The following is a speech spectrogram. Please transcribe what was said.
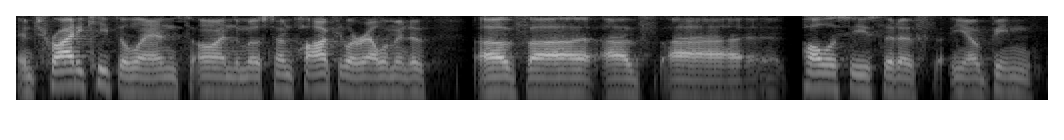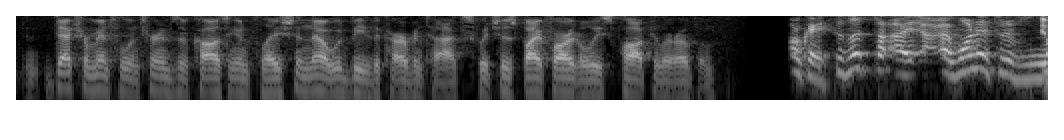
and try to keep the lens on the most unpopular element of of uh, of uh, policies that have you know been detrimental in terms of causing inflation. That would be the carbon tax, which is by far the least popular of them. Okay, so let's talk. I, I want to sort of In the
